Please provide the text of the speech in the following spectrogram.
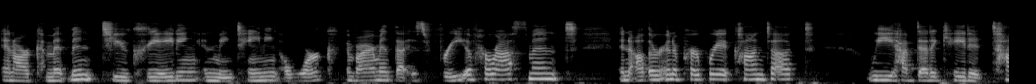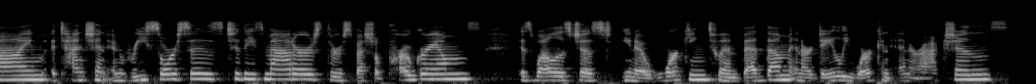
in our commitment to creating and maintaining a work environment that is free of harassment and other inappropriate conduct. We have dedicated time, attention, and resources to these matters through special programs, as well as just, you know, working to embed them in our daily work and interactions.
